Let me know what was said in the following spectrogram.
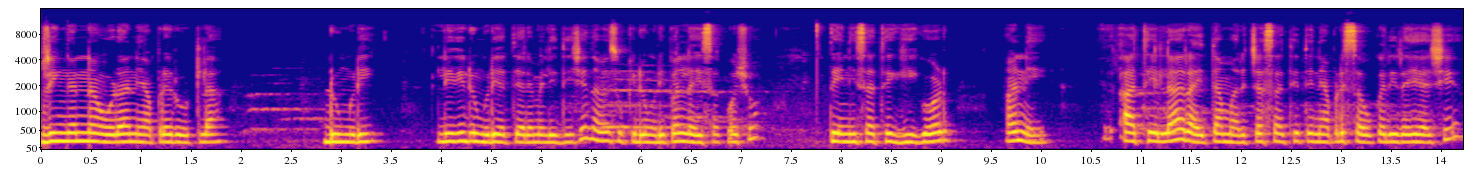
રીંગણના ઓળાને આપણે રોટલા, ડુંગળી, લીલી ડુંગળી અત્યારે મેં લીધી છે, તમે સૂકી ડુંગળી પણ લઈ શકો છો. તેની સાથે ઘી ગોળ અને આથેલા રાયતા મરચાં સાથે તેને આપણે સર્વ કરી રહ્યા છીએ.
